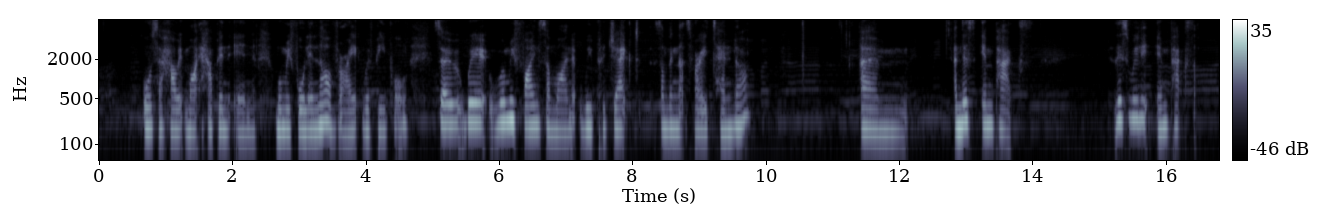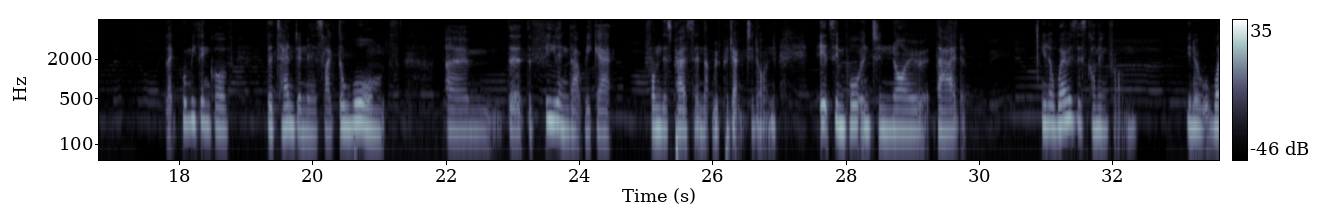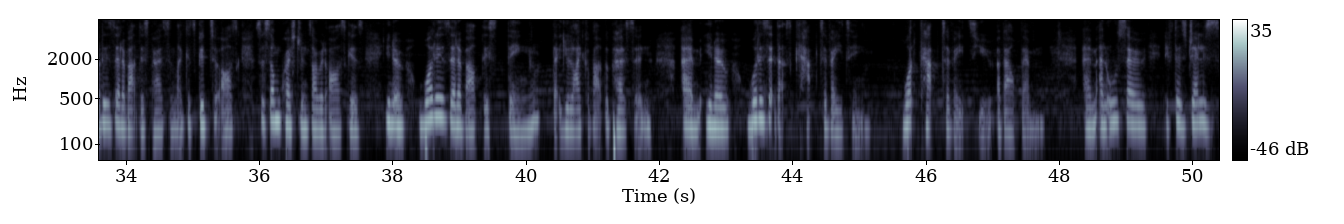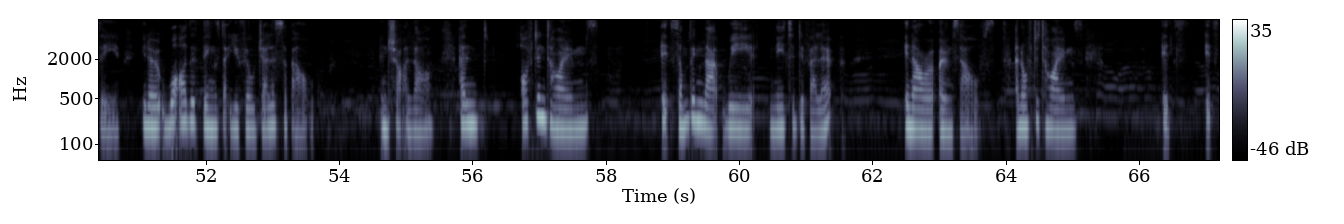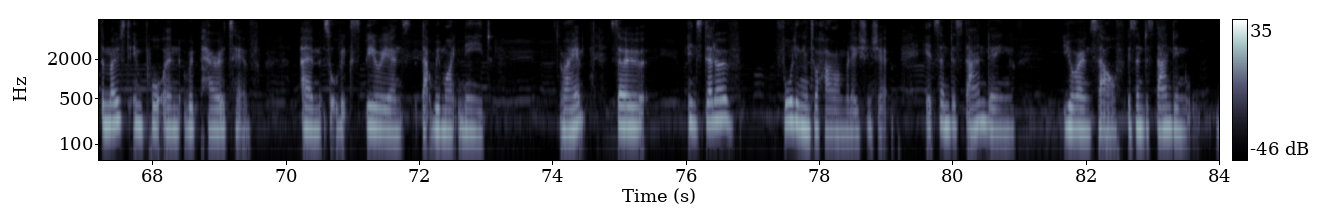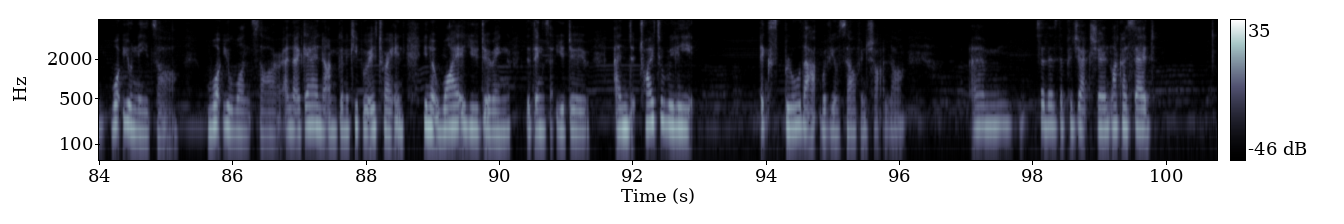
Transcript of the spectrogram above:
also how it might happen in when we fall in love, right, with people. So we when we find someone, we project something that's very tender, um, and this impacts. This really impacts, like when we think of the tenderness, like the warmth, um, the the feeling that we get from this person that we've projected on, it's important to know that, you know, where is this coming from? You know, what is it about this person? Like, it's good to ask. So, some questions I would ask is, you know, what is it about this thing that you like about the person? Um, you know, what is it that's captivating? What captivates you about them? Um, and also, if there's jealousy, you know, what are the things that you feel jealous about? inshallah. And oftentimes, it's something that we need to develop in our own selves. And oftentimes, it's it's the most important reparative um, sort of experience that we might need, right? So instead of falling into a haram relationship, it's understanding your own self, is understanding what your needs are what your wants are. And again, I'm going to keep reiterating, you know, why are you doing the things that you do? And try to really explore that with yourself, inshallah. Um, so there's the projection. Like I said,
